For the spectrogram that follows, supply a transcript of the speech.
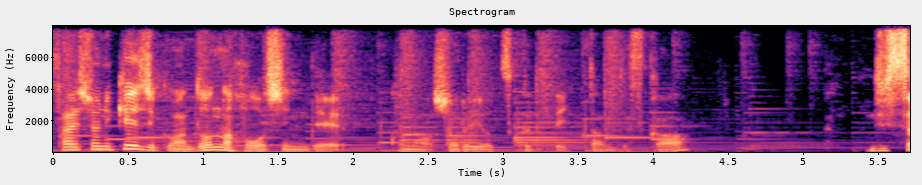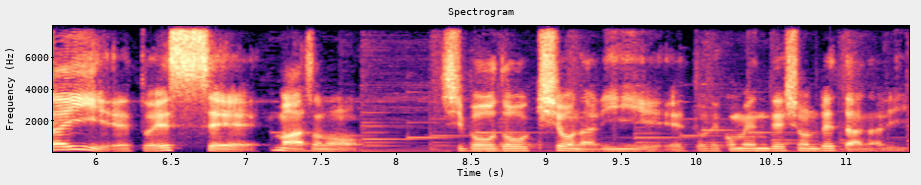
最初に刑事君はどんな方針でこの書類を作っていったんですか？実際、えっ、と、エッセイ、まあ、その、志望動機書なり、えっ、と、レコメンデーションレターなり、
